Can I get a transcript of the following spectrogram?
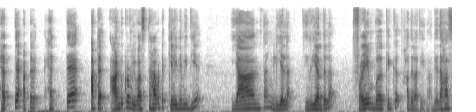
හැත්ත අට හැත්තෑ අට ආණ්ඩුක්‍රම විවස්ථාවට කෙලින විදිිය යාන්තන් ලියල ඉරියන්දල ෆ්‍රේම්බර්ක එක හදලා තියෙනවා දෙදහස්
